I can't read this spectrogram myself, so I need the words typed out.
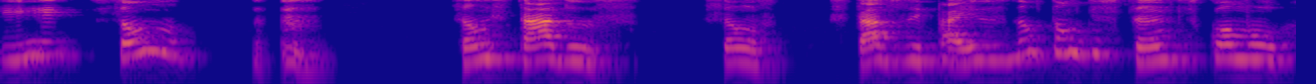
E são são estados são estados e países não tão distantes como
